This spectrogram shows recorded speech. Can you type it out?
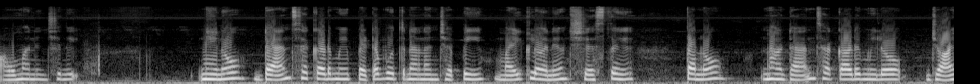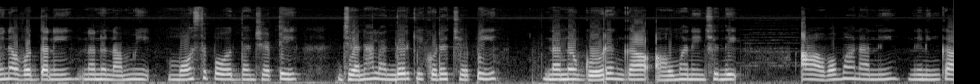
అవమానించింది. నేను డ్యాన్స్ అకాడమీ పెట్టబోతున్నానని చెప్పి మైక్లో అనౌన్స్ చేస్తే తను నా డ్యాన్స్ అకాడమీలో జాయిన్ అవ్వద్దని నన్ను నమ్మి మోసపోవద్దని చెప్పి జనాలందరికీ కూడా చెప్పి నన్ను ఘోరంగా అవమానించింది. ఆ అవమానాన్ని నేను ఇంకా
